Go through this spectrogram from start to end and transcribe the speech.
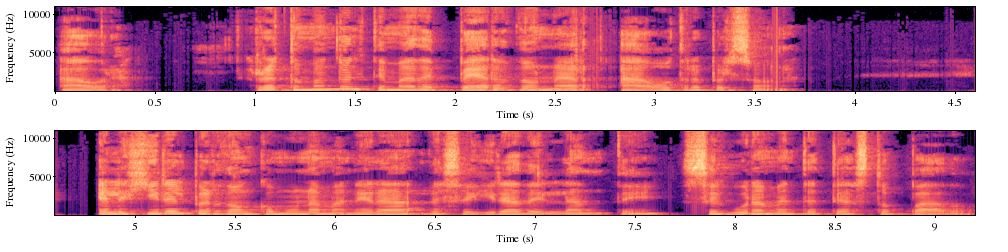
Ahora, retomando el tema de perdonar a otra persona. Elegir el perdón como una manera de seguir adelante, seguramente te has topado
